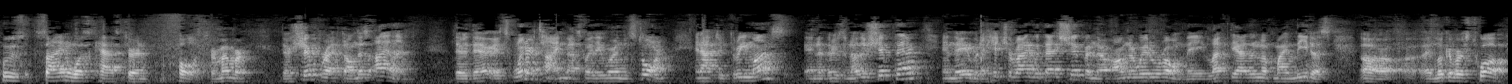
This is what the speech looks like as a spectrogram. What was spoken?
whose sign was Castor and Pollux. Remember, they're shipwrecked on this island. They're there. It's wintertime. That's why they were in the storm. And after three months, and there's another ship there, and they're able to hitch a ride with that ship, and they're on their way to Rome. They left the island of Miletus. Uh, look at verse 12.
